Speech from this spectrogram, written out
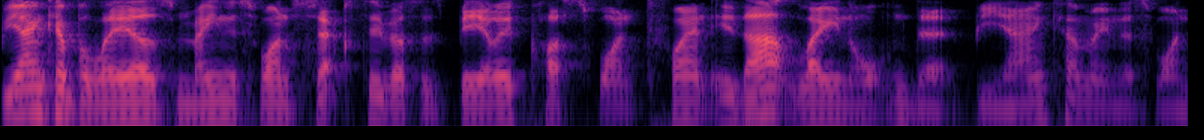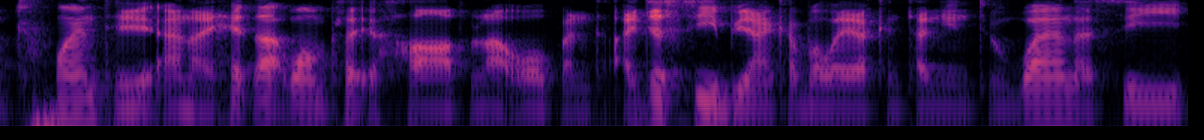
Bianca Belair's minus 160 versus Bayley plus 120. That line opened at Bianca minus 120, and I hit that one pretty hard when that opened. I just see Bianca Belair continuing to win. I see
